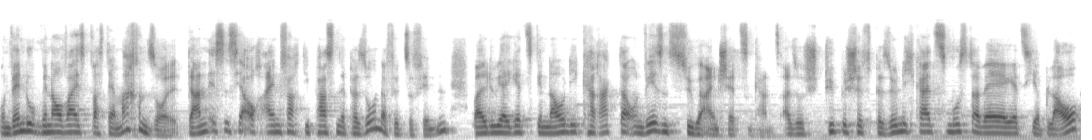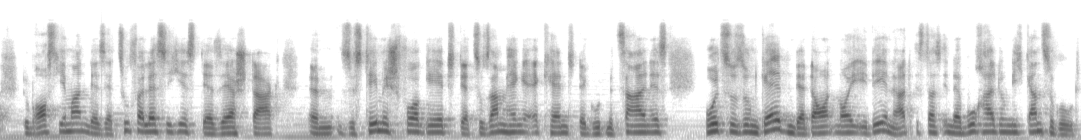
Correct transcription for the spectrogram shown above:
Und wenn du genau weißt, was der machen soll, dann ist es ja auch einfach, die passende Person dafür zu finden, weil du ja jetzt genau die Charakter- und Wesenszüge einschätzen kannst. Also typisches Persönlichkeitsmuster wäre ja jetzt hier blau. Du brauchst jemanden, der sehr zuverlässig ist, der sehr stark ähm, systemisch vorgeht, der Zusammenhänge erkennt, der gut mit Zahlen ist. Holst du so einen gelben, der dauernd neue Ideen hat, ist das in der Buchhaltung nicht ganz so gut.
